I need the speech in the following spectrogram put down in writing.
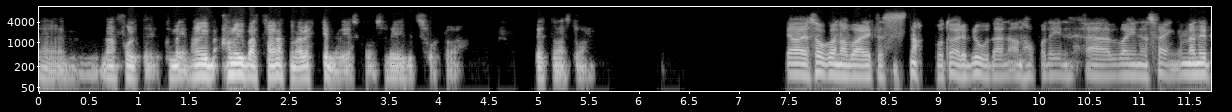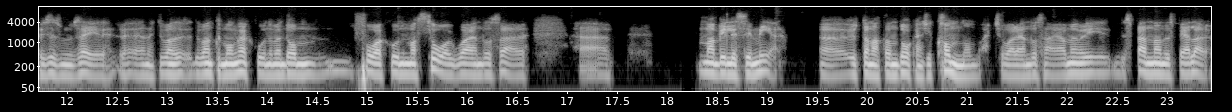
Eh, när han, får lite, komma in. Han, har ju, han har ju bara tränat några veckor med VSK, så det är lite svårt att veta var han står. Ja, jag såg honom bara lite snabbt mot Örebro där när han hoppade in, eh, var in en sväng. Men det är precis som du säger, eh, det var, det var inte många aktioner, men de få aktioner man såg var ändå så här. Eh, man ville se mer utan att han då kanske kom någon vart så var det ändå så här. Ja, men vi, spännande spelare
